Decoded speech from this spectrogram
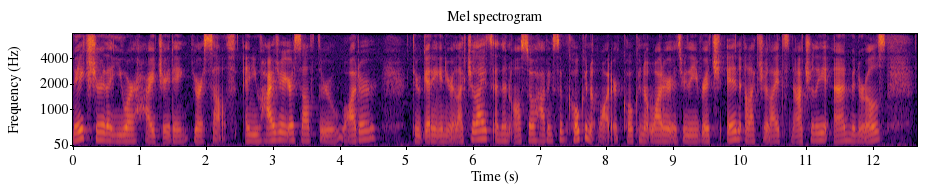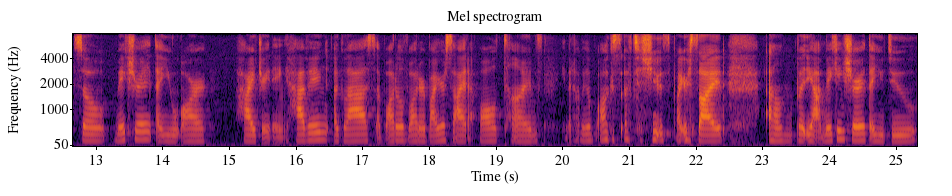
Make sure that you are hydrating yourself and you hydrate yourself through water, through getting in your electrolytes, and then also having some coconut water. Coconut water is really rich in electrolytes naturally and minerals. So make sure that you are hydrating, having a glass, a bottle of water by your side at all times even having a box of tissues by your side. Um, but yeah, making sure that you do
